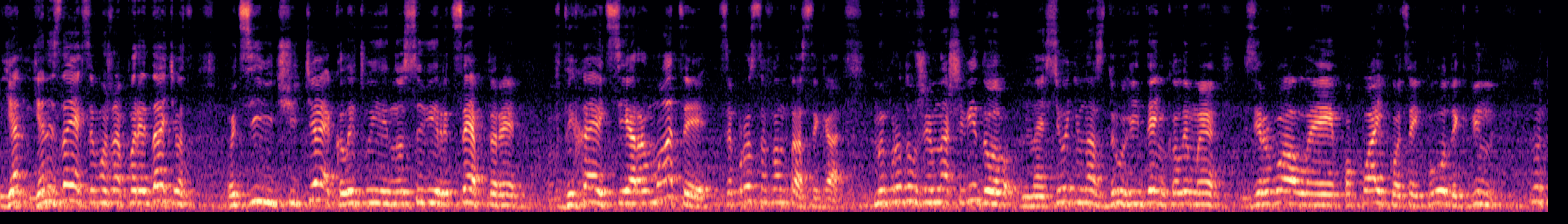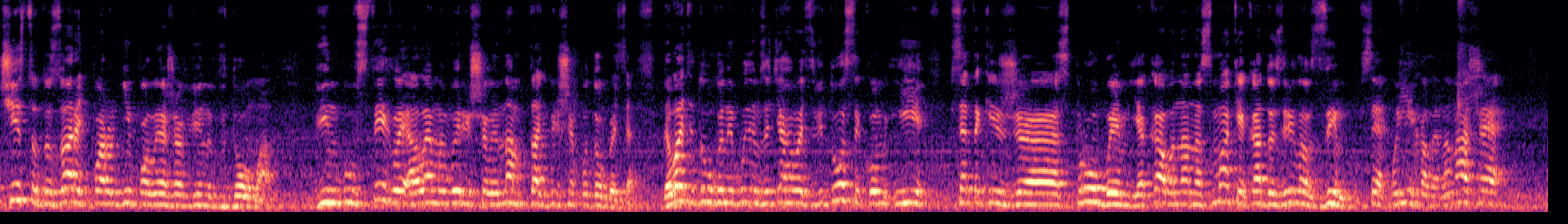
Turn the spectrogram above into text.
Я, я не знаю, як це можна передати. От, оці відчуття, коли твої носові рецептори вдихають ці аромати, це просто фантастика. Ми продовжуємо наше відео. На Сьогодні в нас другий день, коли ми зірвали папайку, цей плодик, він ну, чисто дозарить пару днів полежав він вдома. Він був стиглий, але ми вирішили, нам так більше подобається. Давайте довго не будемо затягувати з відосиком і все-таки ж е, спробуємо, яка вона на смак, яка дозріла взимку. Все, поїхали на наше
